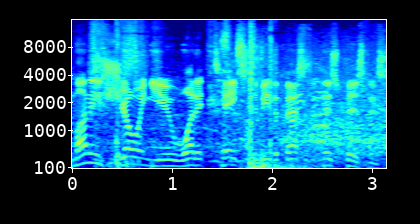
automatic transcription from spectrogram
Money's showing you what it takes to be the best in this business.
